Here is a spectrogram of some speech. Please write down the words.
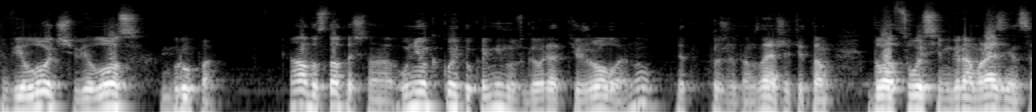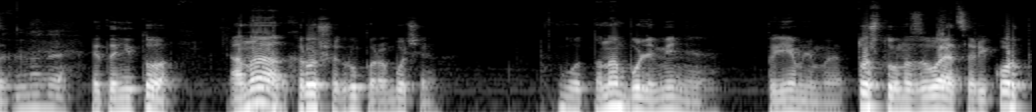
Вилоч, Велос группа. Она достаточно, у нее какой только минус, говорят, тяжелая. Ну, это тоже там, знаешь, эти там 28 грамм разницы Ну да. это не то. Она хорошая группа рабочая. Вот, она более-менее приемлемая. То, что называется рекорд,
